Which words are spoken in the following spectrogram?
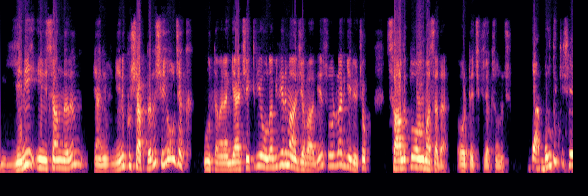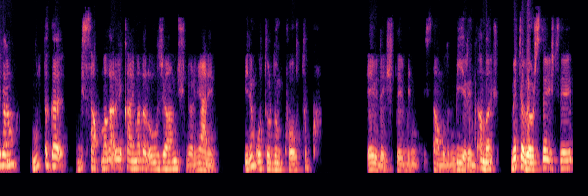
yeni insanların yani yeni kuşakların şeyi olacak muhtemelen gerçekliği olabilir mi acaba diye sorular geliyor. Çok sağlıklı olmasa da ortaya çıkacak sonuç. Ya buradaki şeyler mutlaka bir sapmalar ve kaymalar olacağını düşünüyorum. Yani benim oturduğum koltuk evde işte İstanbul'un bir yerinde ama Metaverse'de işte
